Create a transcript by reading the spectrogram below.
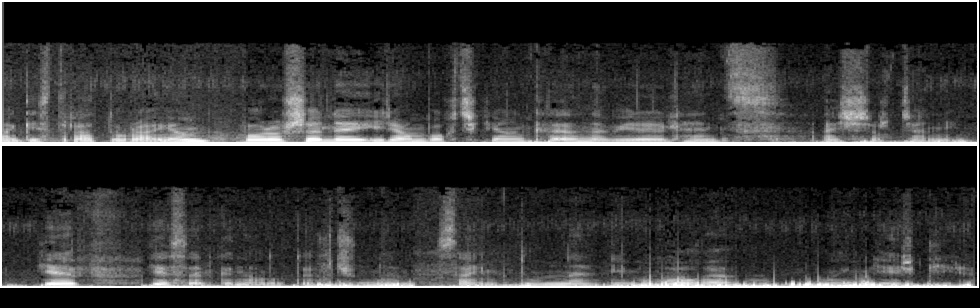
մագիստրատուրայում։ Որոշել է իր ամբողջ կյանքը նվիրել հենց այս շրջանին։ Եվ ես էլ գնալու տեղ չունեմ, սա իմ տունն է, իմ հողը ու իմ երկիրը։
